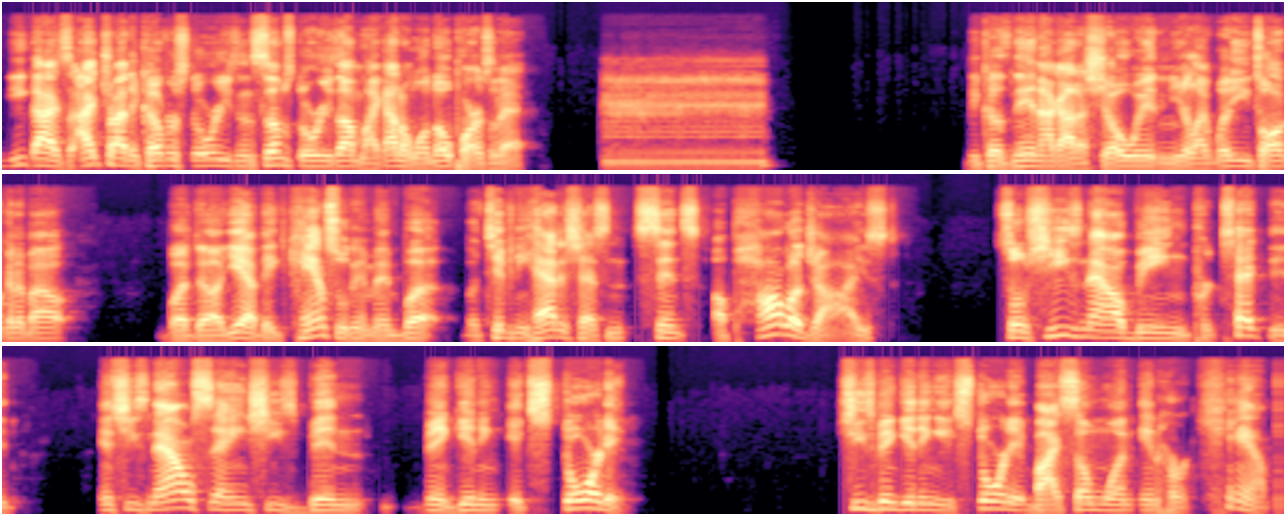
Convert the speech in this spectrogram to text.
you guys, I try to cover stories and some stories I'm like, I don't want no parts of that. Because then I gotta show it and you're like, what are you talking about? But uh yeah, they canceled him and but but Tiffany Haddish has since apologized. So she's now being protected and she's now saying she's been been getting extorted she's been getting extorted by someone in her camp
